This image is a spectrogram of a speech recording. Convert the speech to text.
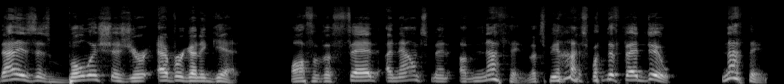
that is as bullish as you're ever going to get off of a Fed announcement of nothing. Let's be honest. What did the Fed do? Nothing.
